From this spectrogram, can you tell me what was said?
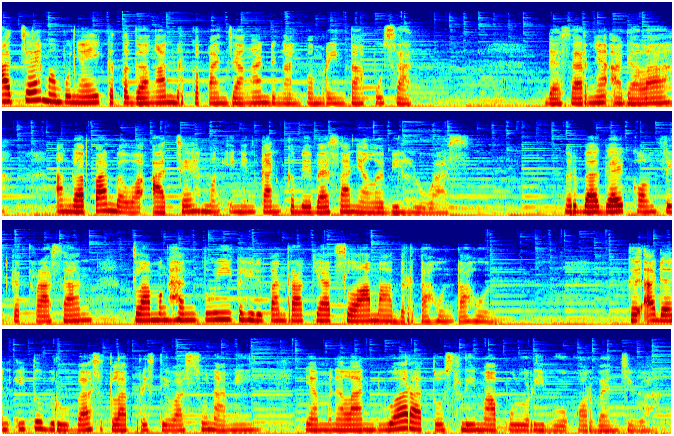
Aceh mempunyai ketegangan berkepanjangan dengan pemerintah pusat. Dasarnya adalah anggapan bahwa Aceh menginginkan kebebasan yang lebih luas. Berbagai konflik kekerasan telah menghantui kehidupan rakyat selama bertahun-tahun. Keadaan itu berubah setelah peristiwa tsunami yang menelan 250 ribu korban jiwa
